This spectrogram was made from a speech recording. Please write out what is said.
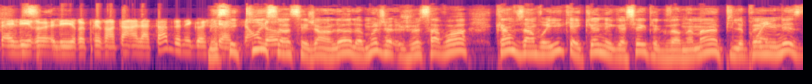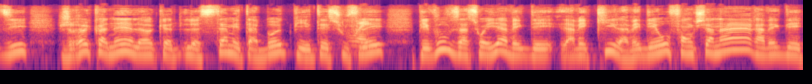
Ben, les, les représentants à la table de négociation. Mais c'est qui ça, ces gens-là? Là? Moi, je, veux savoir, quand vous envoyez quelqu'un négocier avec le gouvernement, puis le premier ministre dit, je reconnais là, que le système est à bout, puis il est essoufflé, puis vous, vous asseyez avec des, avec qui? Là? Avec des hauts fonctionnaires, avec des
